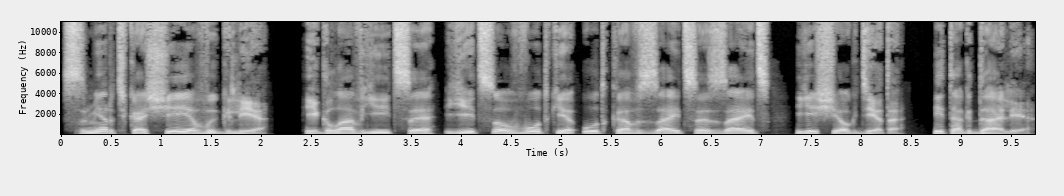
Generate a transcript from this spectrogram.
«Смерть Кощея в игле», игла в яйце, яйцо в утке, утка в зайце, заяц, еще где-то и так далее.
